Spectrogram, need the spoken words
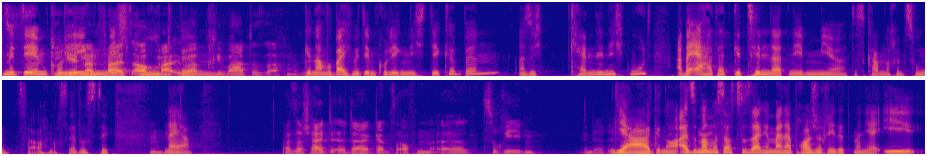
jetzt mit dem Kollegen gegebenenfalls nicht auch mal über bin. private Sachen reden. Genau, wobei ich mit dem Kollegen nicht dicke bin. Also ich kenne den nicht gut, aber er hat halt getindert neben mir. Das kam noch hinzu. Das war auch noch sehr lustig. Mhm. Naja, Also scheint er da ganz offen äh, zu reden. In der Regel. ja, genau. Also man muss auch zu sagen, in meiner Branche redet man ja eh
